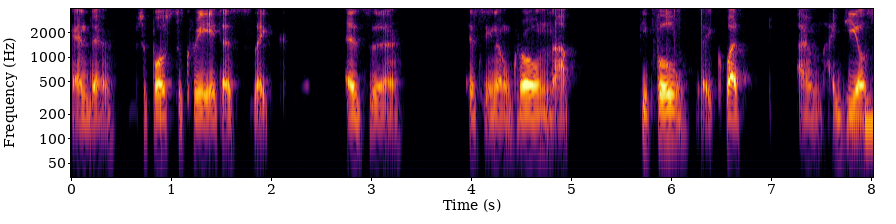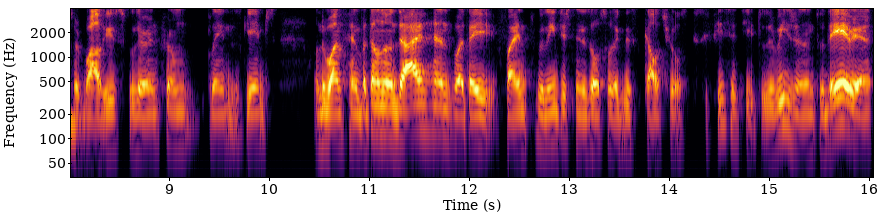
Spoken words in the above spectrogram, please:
kind of supposed to create as like as uh, as you know grown up people like what um, ideals or values we learn from playing these games on the one hand. But on the other hand what i find really interesting is also like this cultural specificity to the region and to the area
